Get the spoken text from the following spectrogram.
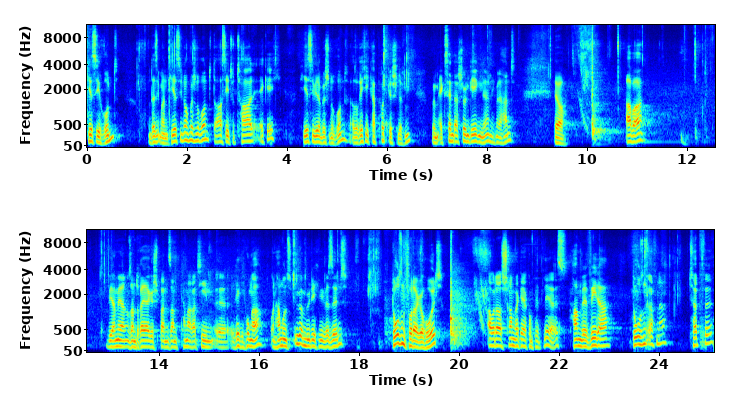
Hier ist sie rund. Und da sieht man, hier ist sie noch ein bisschen rund. Da ist sie total eckig. Hier ist sie wieder ein bisschen rund. Also richtig kaputt geschliffen. Mit dem Exzenter schön gegen, ne? nicht mit der Hand. Ja. Aber wir haben ja in unserem Dreiergespann samt Kamerateam äh, richtig Hunger und haben uns übermütig, wie wir sind, Dosenfutter geholt. Aber da das Schrammwerk ja komplett leer ist, haben wir weder Dosenöffner, Töpfe,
